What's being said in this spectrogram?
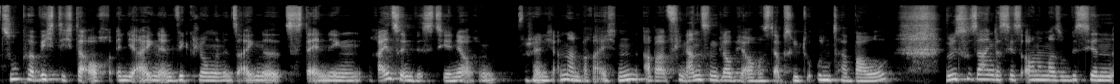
super wichtig, da auch in die eigene Entwicklung und ins eigene Standing rein zu investieren, ja auch in wahrscheinlich anderen Bereichen, aber Finanzen glaube ich auch ist der absolute Unterbau. Würdest du sagen, dass jetzt auch nochmal so ein bisschen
